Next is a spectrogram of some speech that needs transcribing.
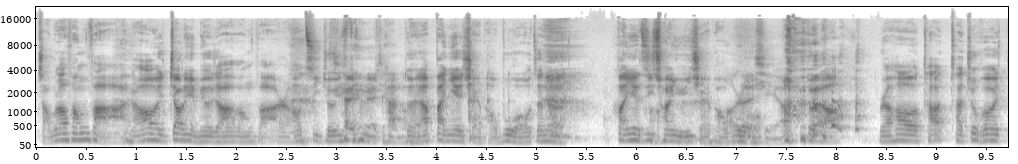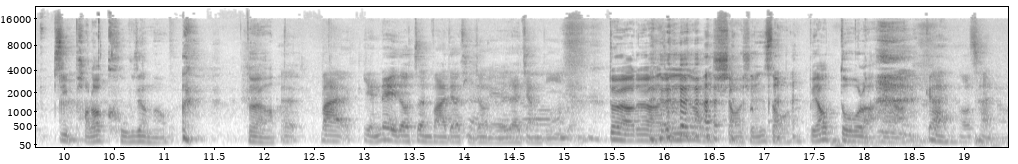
找不到方法、啊 然后教练也没有教他方法，然后自己就一教直练没有加吗？对，他半夜起来跑步哦，真的 半夜自己穿雨衣起来跑步哦，热血啊！对啊，然后他他就会自己跑到哭这样哦，对啊，呃，把眼泪都蒸发掉，体重也会再降低一点。对啊，对啊，就是那种小选手比较多了，对啊、干，好惨哦。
